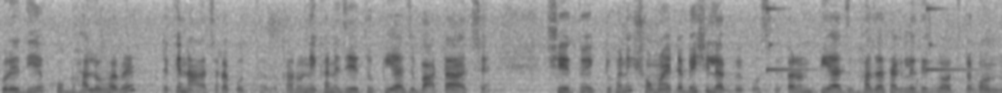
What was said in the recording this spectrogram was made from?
করে দিয়ে খুব ভালোভাবে এটাকে নাড়াচাড়া করতে হবে। কারণ এখানে যেহেতু পেঁয়াজ বাটা আছে, সেহেতু একটুখানি সময়টা বেশি লাগবে কষতে। কারণ পেঁয়াজ ভাজা থাকলে দেখবে অতটা গন্ধ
